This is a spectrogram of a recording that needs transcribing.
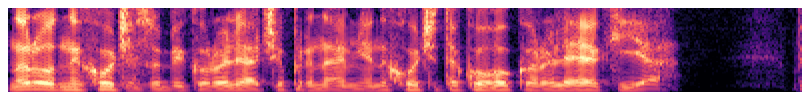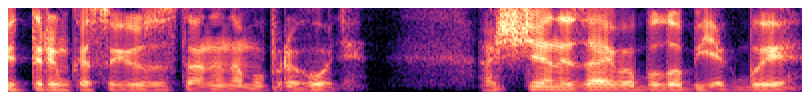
Народ не хоче собі короля, чи принаймні не хоче такого короля, як я. Підтримка Союзу стане нам у пригоді. А ще не зайве було б, якби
